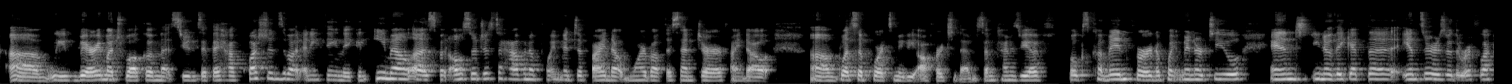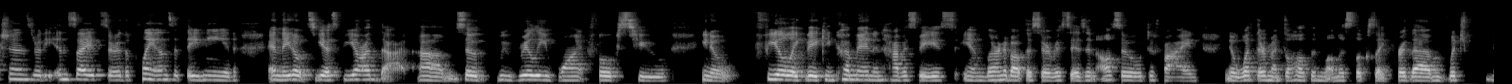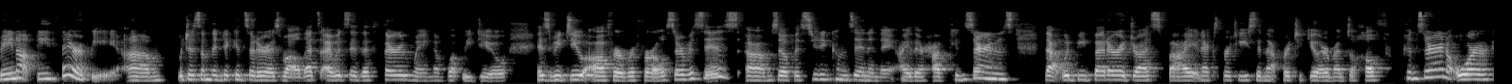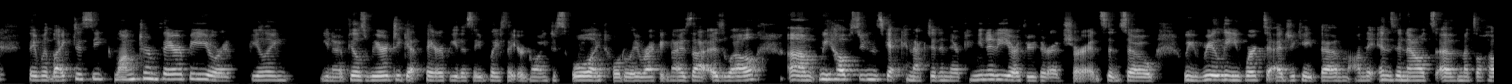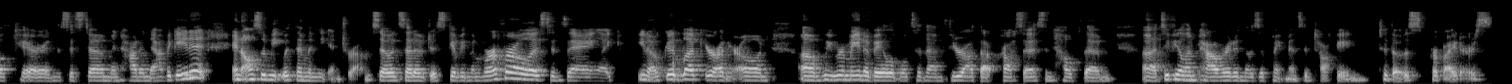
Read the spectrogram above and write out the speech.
Um, we very much welcome that students if they have questions about anything they can email us but also just to have an appointment to find out more about the center find out um, what supports may be offered to them. Sometimes we have folks come in for an appointment or two and you know they get the answers or the reflections or the insights or the plans that they need and they don't see us beyond that. Um, so we really want folks to, you know, feel like they can come in and have a space and learn about the services and also define you know what their mental health and wellness looks like for them which may not be therapy um, which is something to consider as well that's i would say the third wing of what we do is we do offer referral services um, so if a student comes in and they either have concerns that would be better addressed by an expertise in that particular mental health concern or they would like to seek long-term therapy or feeling you know, it feels weird to get therapy the same place that you're going to school. I totally recognize that as well. Um, we help students get connected in their community or through their insurance. And so we really work to educate them on the ins and outs of mental health care and the system and how to navigate it, and also meet with them in the interim. So instead of just giving them a referral list and saying, like, you know, good luck, you're on your own, um, we remain available to them throughout that process and help them uh, to feel empowered in those appointments and talking to those providers.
